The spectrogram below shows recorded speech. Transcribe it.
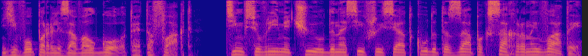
Его парализовал голод, это факт. Тим все время чуял доносившийся откуда-то запах сахарной ваты.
